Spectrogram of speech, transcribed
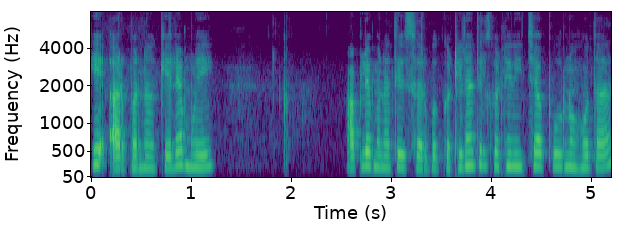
हे अर्पण केल्यामुळे आपल्या मनातील सर्व कठीणातील कठीण इच्छा पूर्ण होतात.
